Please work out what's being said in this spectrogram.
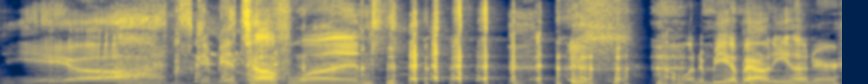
Yeah, it's gonna be a tough one. I want to be a bounty hunter.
